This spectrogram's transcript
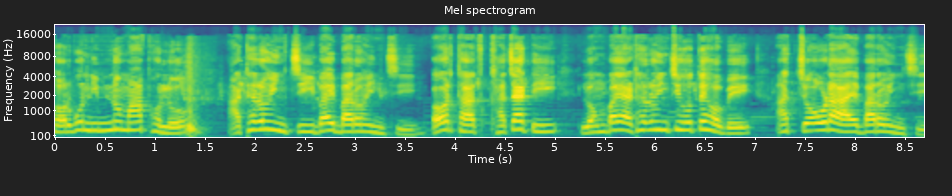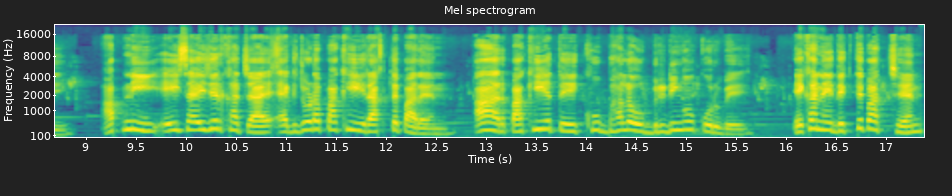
সর্বনিম্ন মাপ হলো আঠারো ইঞ্চি বাই বারো ইঞ্চি। অর্থাৎ খাঁচাটি লম্বায় আঠারো ইঞ্চি হতে হবে আর চওড়ায় বারো ইঞ্চি। আপনি এই সাইজের খাঁচায় একজোড়া পাখি রাখতে পারেন। আর পাখি এতে খুব ভালো ব্রিডিংও করবে। এখানে দেখতে পাচ্ছেন,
